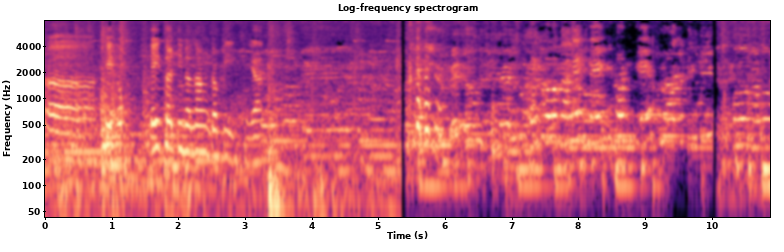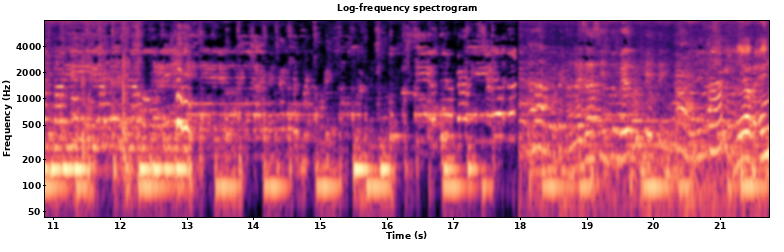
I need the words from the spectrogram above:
Uh, 8, o- 8.30 na ng gabi. Yan. Nós assistimos do mesmo jeito, hein? En-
